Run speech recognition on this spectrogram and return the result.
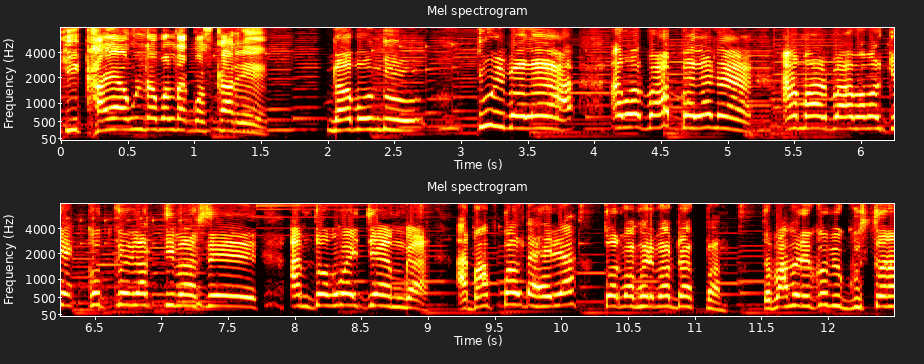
কি খায়া উল্টা পাল্টা কস কারে? না বন্ধু আমার বাপ বালা না। আমার বাপ আমার কেক কত করে রাত্রি বাসে আমি তোকে ভাই জ্যাম গা আর বাপ পাল্টা হেরা তোর বাপের বাপ ডাক পাম। তোর বাপের কবি গুস্ত না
